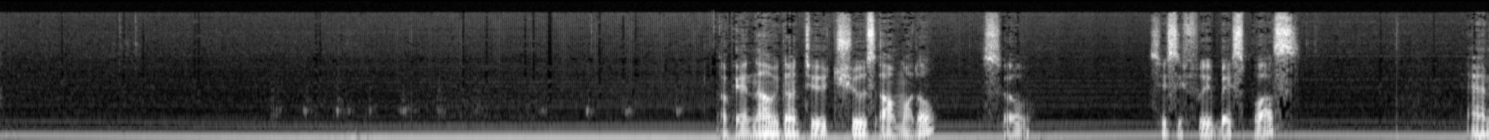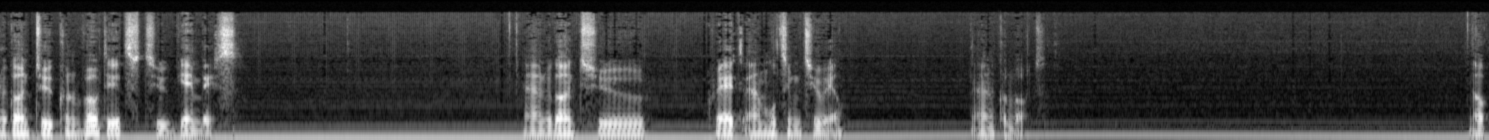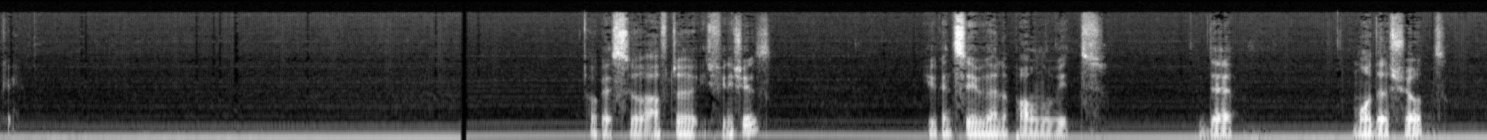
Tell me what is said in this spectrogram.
Okay now we're going to choose our model. So CC3 base plus. And we're going to convert it to game base. And we're going to create a multi-material Eh, and convert okay okay so after it finishes you can see we got a problem with the model shot.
